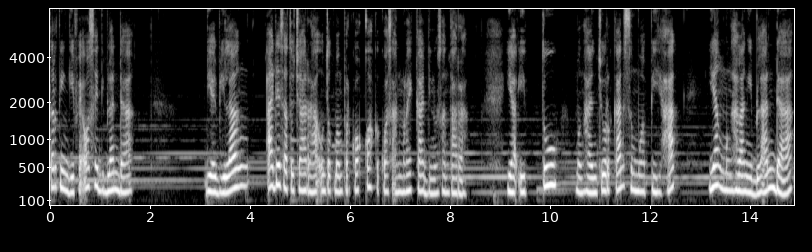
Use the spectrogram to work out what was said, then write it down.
tertinggi VOC di Belanda. Dia bilang ada satu cara untuk memperkokoh kekuasaan mereka di Nusantara, yaitu menghancurkan semua pihak yang menghalangi Belanda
